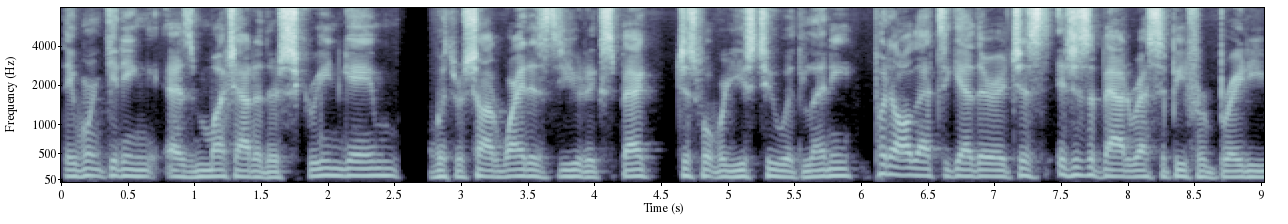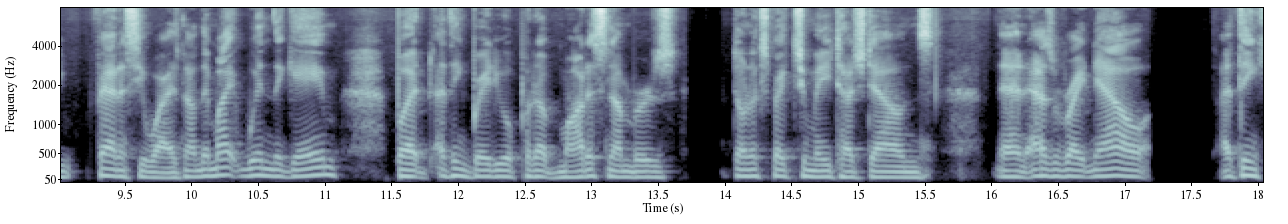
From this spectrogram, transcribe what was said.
They weren't getting as much out of their screen game with Rachaad White as you'd expect, just what we're used to with Lenny. Put all that together, it just it's just a bad recipe for Brady fantasy wise. Now they might win the game, but I think Brady will put up modest numbers. Don't expect too many touchdowns. And as of right now, I think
